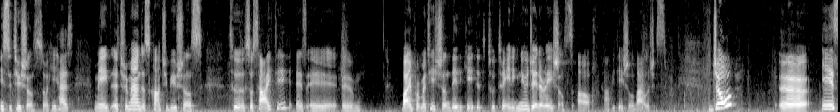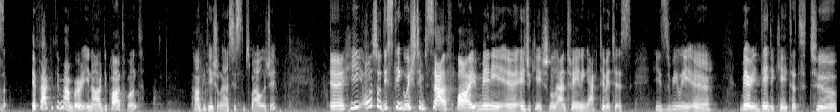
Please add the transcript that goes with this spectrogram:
institutions. So he has made tremendous contributions to society as a um, bioinformatician dedicated to training new generations of computational biologists. Joe uh, is a faculty member in our department, computational and systems biology. Uh, he also distinguished himself by many uh, educational and training activities. He's really uh, very dedicated to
